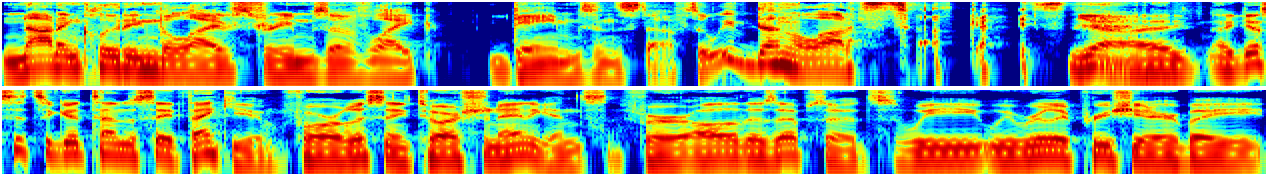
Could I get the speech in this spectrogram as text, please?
not including the live streams of like games and stuff. So we've done a lot of stuff, guys. Yeah, I, I guess it's a good time to say thank you for listening to our shenanigans for all of those episodes. We we really appreciate everybody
